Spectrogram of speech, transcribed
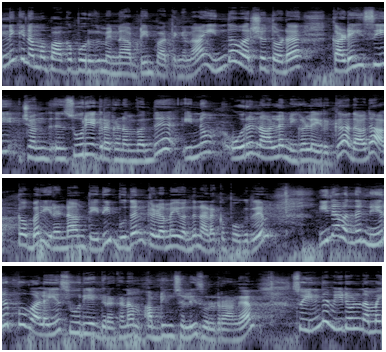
இன்றைக்கி நம்ம பார்க்க போகிறதும் என்ன அப்படின்னு பார்த்தீங்கன்னா இந்த வருஷத்தோட கடைசி சந்த் சூரிய கிரகணம் வந்து இன்னும் ஒரு நாளில் நிகழ இருக்குது அதாவது அக்டோபர் இரண்டாம் தேதி புதன்கிழமை வந்து நடக்க போகுது. இதை வந்து நெருப்பு வளைய சூரிய கிரகணம் அப்படின்னு சொல்லி சொல்கிறாங்க ஸோ இந்த வீடியோவில் நம்ம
